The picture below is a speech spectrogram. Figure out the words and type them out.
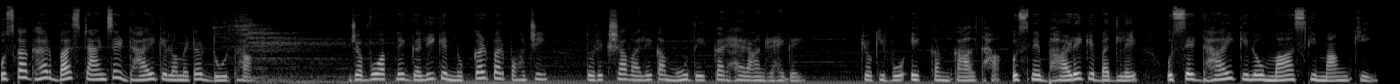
उसका घर बस स्टैंड से ढाई किलोमीटर दूर था। जब वो अपने गली के नुक्कड़ पर पहुँची तो रिक्शा वाले का मुँह देखकर हैरान रह गई, क्योंकि वो एक कंकाल था। उसने भाड़े के बदले उससे ढाई किलो मांस की मांग की।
